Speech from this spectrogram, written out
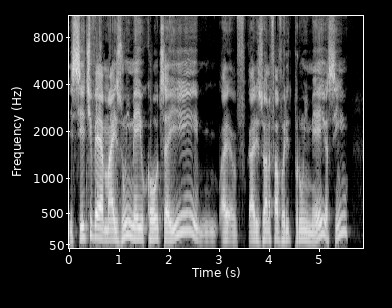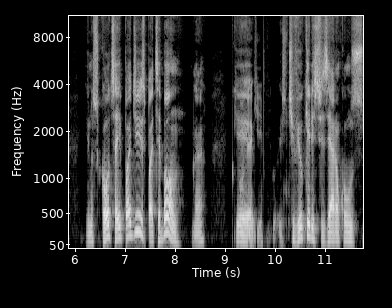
E se tiver mais um e meio Colts aí, Arizona favorito por um e meio, assim, e nos Colts aí pode, pode ser bom, né? Porque a gente viu o que eles fizeram com os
